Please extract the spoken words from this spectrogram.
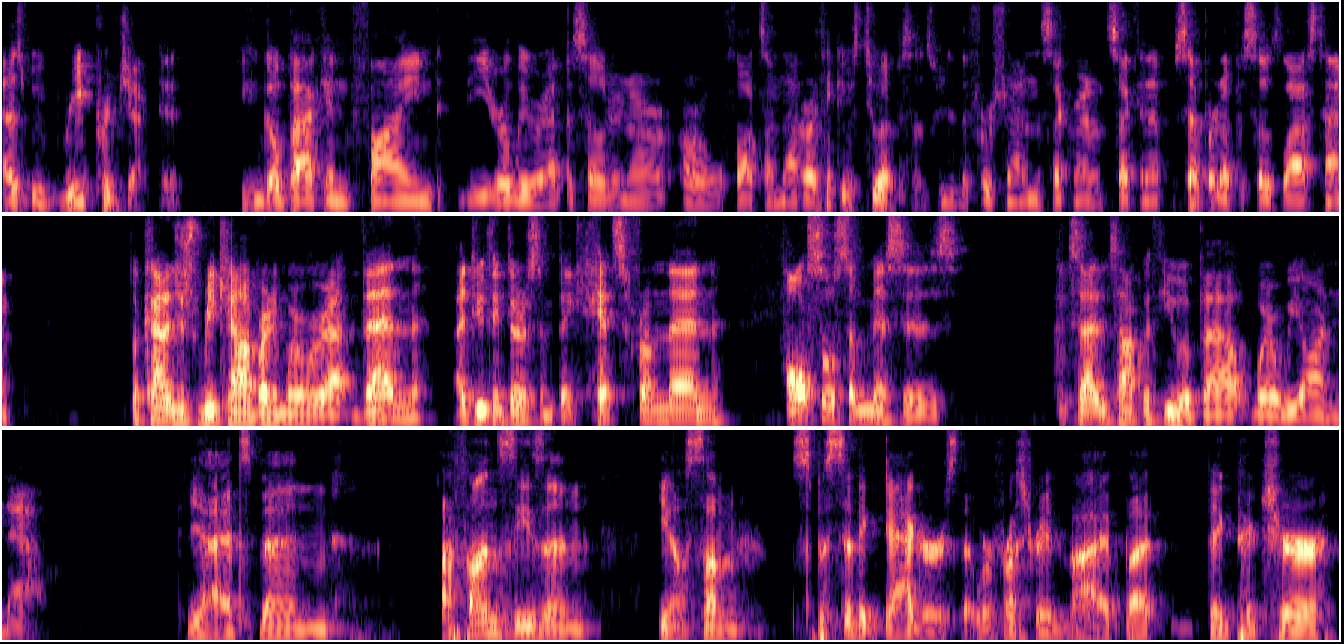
as we reproject it. You can go back and find the earlier episode and our, our whole thoughts on that. Or I think it was two episodes. We did the first round and the second round and second ep- separate episodes last time but kind of just recalibrating where we were at then. I do think there are some big hits from then, also some misses. Excited to talk with you about where we are now. Yeah, it's been a fun season. You know, some specific daggers that we're frustrated by, but big picture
